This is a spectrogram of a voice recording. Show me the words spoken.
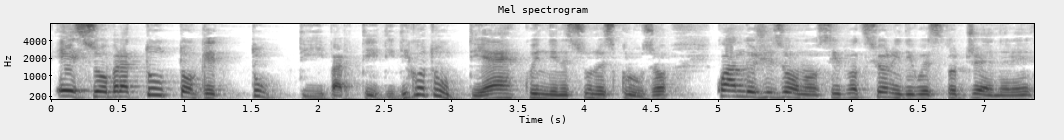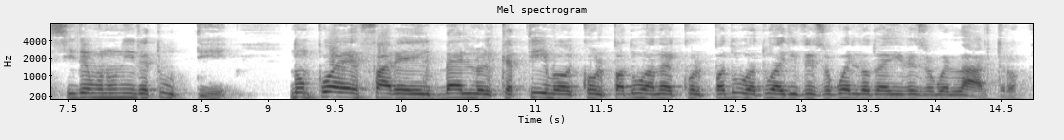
E soprattutto che tutti i partiti, dico tutti, eh, quindi nessuno escluso, quando ci sono situazioni di questo genere si devono unire tutti non puoi fare il bello il cattivo, è colpa tua, no è colpa tua, tu hai difeso quello, tu hai difeso quell'altro.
